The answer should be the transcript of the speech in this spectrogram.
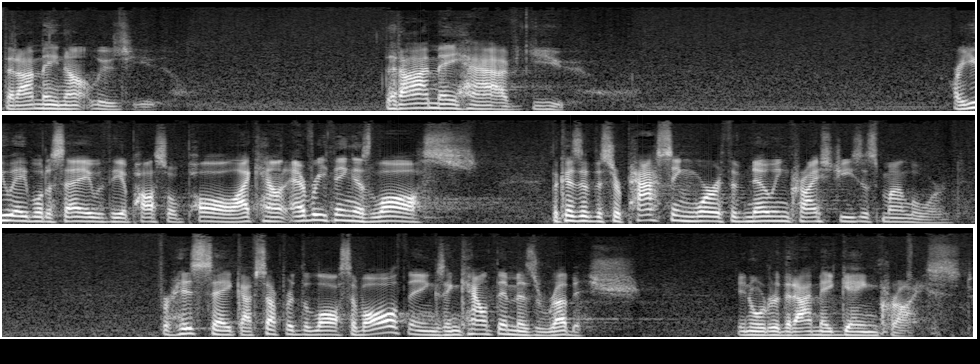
that I may not lose you, that I may have you. Are you able to say with the Apostle Paul, I count everything as loss because of the surpassing worth of knowing Christ Jesus my Lord? For his sake, I've suffered the loss of all things and count them as rubbish in order that I may gain Christ.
